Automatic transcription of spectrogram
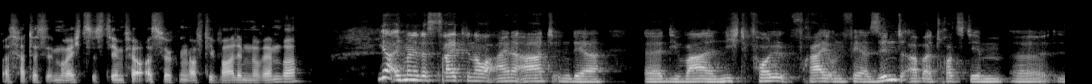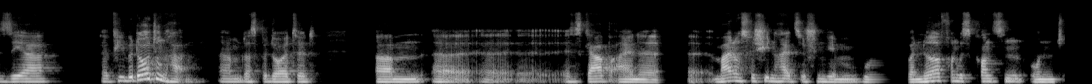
Was hat das im Rechtssystem für Auswirkungen auf die Wahl im November? Ja, ich meine, das zeigt genau eine Art, in der äh, die Wahlen nicht voll frei und fair sind, aber trotzdem äh, sehr äh, viel Bedeutung haben. Ähm, das bedeutet, ähm, äh, äh, es gab eine äh, Meinungsverschiedenheit zwischen dem Gouverneur von Wisconsin und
